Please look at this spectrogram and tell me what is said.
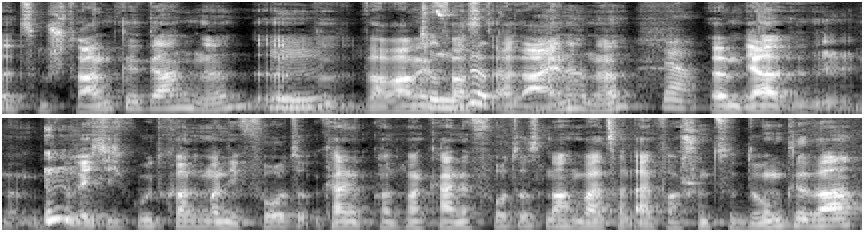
äh, zum Strand gegangen, ne? Äh, Da waren wir Zum fast Glück. alleine, ne? Ja. Ähm, ja, äh, richtig gut konnte man die Foto, kann, konnte man keine Fotos machen, weil es halt einfach schon zu dunkel war.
